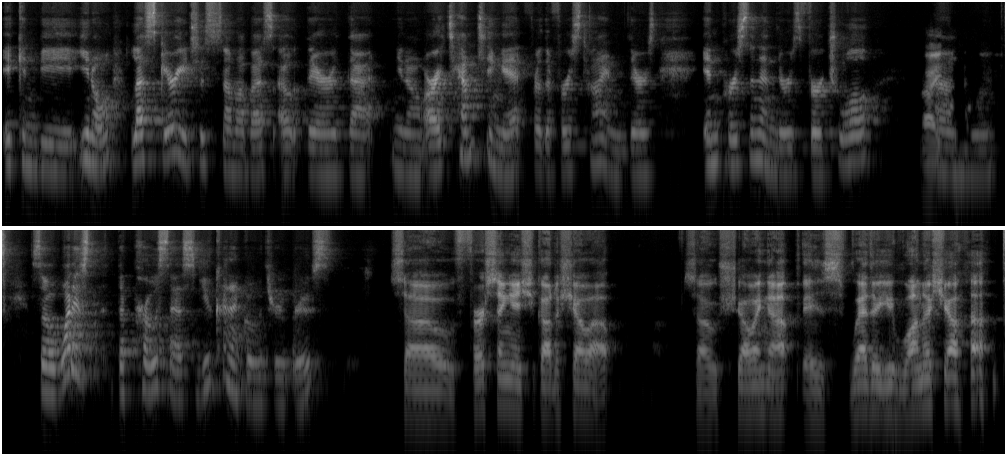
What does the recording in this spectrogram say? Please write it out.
it can be you know less scary to some of us out there that you know are attempting it for the first time there's in person and there's virtual. Right. Um, so what is the process you kind of go through bruce? So first thing is you got to show up. So showing up is whether you want to show up.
